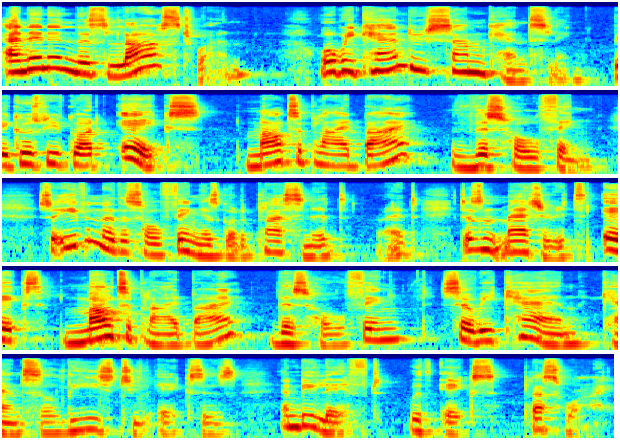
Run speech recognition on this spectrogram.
And then in this last one, well we can do some cancelling because we've got x multiplied by this whole thing. So even though this whole thing has got a plus in it, right, it doesn't matter. It's x multiplied by this whole thing. So we can cancel these two x's and be left with x plus y.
